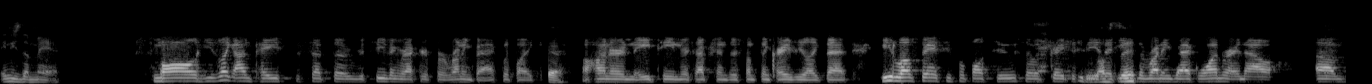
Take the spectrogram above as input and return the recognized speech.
and he's the man. Small. He's like on pace to set the receiving record for running back with like yeah. 118 receptions or something crazy like that. He loves fantasy football too, so it's great to see that he's it. the running back one right now. Um,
